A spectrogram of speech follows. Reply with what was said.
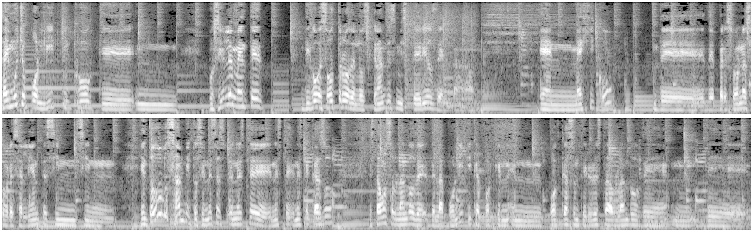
hay mucho político que mm, posiblemente digo, es otro de los grandes misterios del, en México de, personas sobresalientes sin, sin, en todos los ámbitos. En, en, este, en, este, en este caso estamos hablando de, la política, porque en, en, podcast anterior estaba hablando de, de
